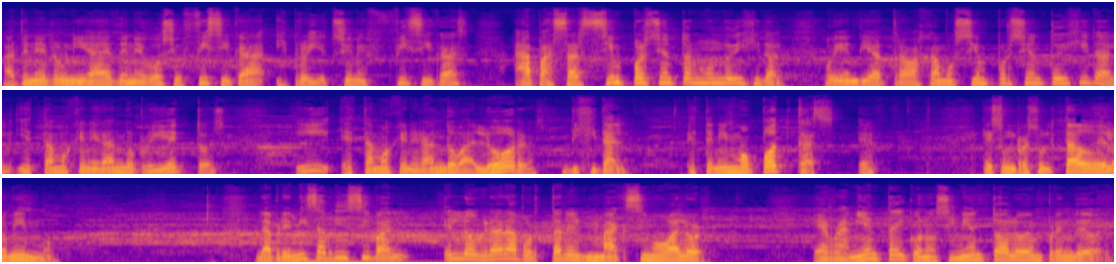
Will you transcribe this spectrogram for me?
a tener unidades de negocio física y proyecciones físicas a pasar 100% al mundo digital. Hoy en día trabajamos 100% digital y estamos generando proyectos y estamos generando valor digital. Este mismo podcast es, es un resultado de lo mismo. La premisa principal es lograr aportar el máximo valor, herramienta y conocimiento a los emprendedores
